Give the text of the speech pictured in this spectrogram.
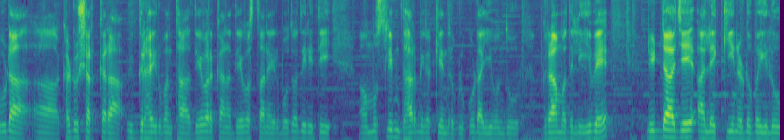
ಕೂಡ ಕಡು ಶರ್ಕರ ವಿಗ್ರಹ ಇರುವಂತಹ ದೇವರಕಾನ ದೇವಸ್ಥಾನ ಇರ್ಬೋದು. ಅದೇ ರೀತಿ ಮುಸ್ಲಿಂ ಧಾರ್ಮಿಕ ಕೇಂದ್ರಗಳು ಕೂಡ ಈ ಒಂದು ಗ್ರಾಮದಲ್ಲಿ ಇವೆ. ನಿಡ್ಡಾಜೆ, ಅಲೆಕ್ಕಿ, ನಡುಬೈಲು,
